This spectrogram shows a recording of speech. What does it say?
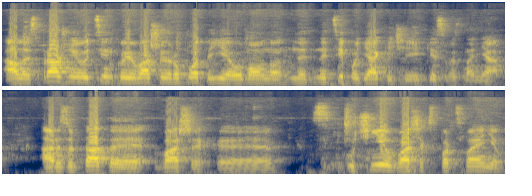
але справжньою оцінкою вашої роботи є умовно не, не ці подяки чи якісь визнання, а результати ваших е, учнів, ваших спортсменів.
